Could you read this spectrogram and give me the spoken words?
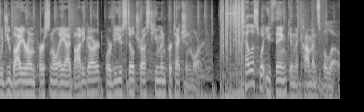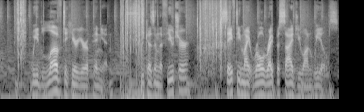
Would you buy your own personal AI bodyguard, or do you still trust human protection more? Tell us what you think in the comments below. We'd love to hear your opinion, because in the future, safety might roll right beside you on wheels.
